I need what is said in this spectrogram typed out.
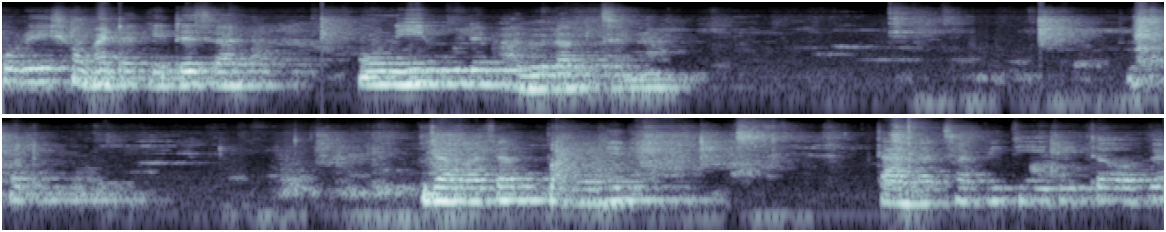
করেই সময়টা কেটে যায়। ও নেই বলে ভালো লাগছে না। যাওয়া যাক বাইরে। তালা চাবি দিয়ে দিতে হবে।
